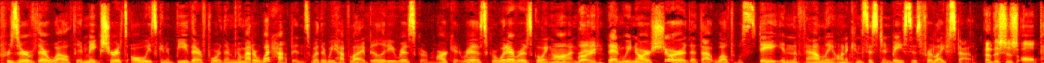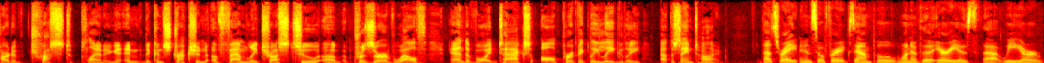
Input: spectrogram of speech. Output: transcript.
preserve their wealth and make sure it's always going to be there for them no matter what happens, whether we have liability risk or market risk or whatever is going on. Right. Then we are sure that that wealth will stay in the family on a consistent basis for lifestyle. And this is all part of trust planning and the construction of family trust to uh, preserve wealth and avoid tax all perfectly legally at the same time. That's right. And so, for example, one of the areas that we are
